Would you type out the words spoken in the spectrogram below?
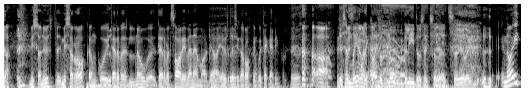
mis on üht, mis on rohkem kui tervel nõu-, tervel Tsaari-Venemaal ja, ja ühtlasi ka rohkem kui tegelikult. ja see on võimalik ainult Nõukogude Liidus, eks ole, et see ei ole. no ei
